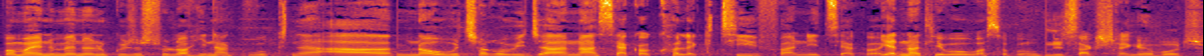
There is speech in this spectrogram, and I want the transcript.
Po mojem imenu kužiš v Lohina Kvukne, a mno učaro vidja nas jako kolektiv, a nic jako jednotlivo osobu. Nic tak štrenge boč,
